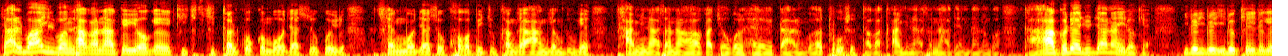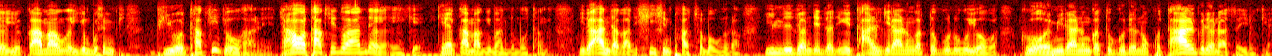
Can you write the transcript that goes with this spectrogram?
잘 봐, 일본 사관학교 여기 기, 깃털 꽂고 모자 쓰고 이렇게 책 모자 쓰고 코가 삐죽한 게 안경 두 개 탐이 나서 나와가 저걸 해야겠다는 거야. 투스타가 탐이 나서 나야 된다는 거. 다 그려주잖아 이렇게. 이렇게 이렇게 이렇게, 이렇게, 거 이게 무슨 비, 비오 탁시 좋아하네. 자오 탁시도 안 돼. 이렇게 개 까마귀만도 못한 거. 이래 앉아가지고 시신 파쳐 먹느라고. 일리 전지더니 달기라는 것도 그러고 요그 어미라는 것도 그려놓고 다 그려놨어 이렇게.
